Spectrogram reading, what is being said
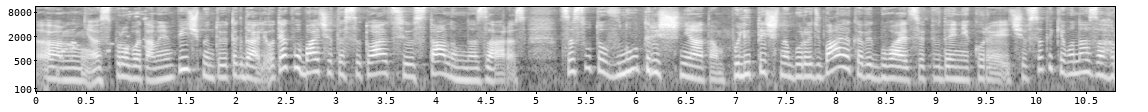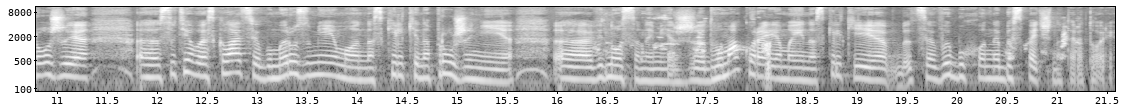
ем, спроба там імпічменту і так далі. От як ви бачите ситуацію станом на зараз? Це суто внутрішня там політична боротьба, яка відбувається в Південній Кореї, чи все-таки вона загрожує е, суттєву ескалацію? Бо ми розуміємо, наскільки напружені е, відносини між двома Кореями, і наскільки це вибухонебезпечна територія.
